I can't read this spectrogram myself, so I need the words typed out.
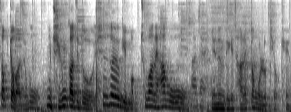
섞여가지고 뭐 지금까지도 신서유기 막 초반에 하고 맞아요. 예능 되게 잘했던 걸로 기억해요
